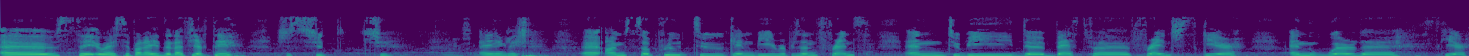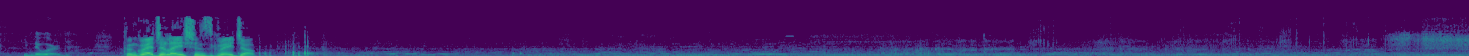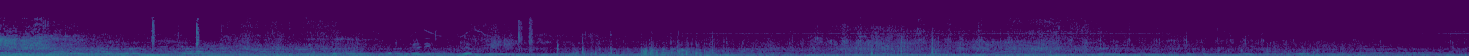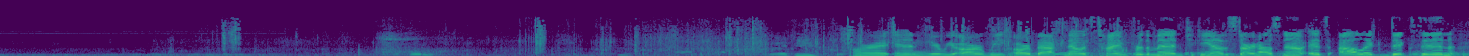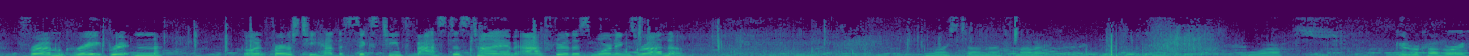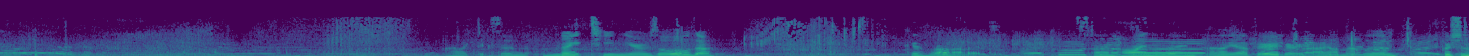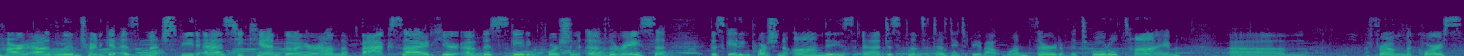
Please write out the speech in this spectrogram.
Euh, c'est ouais, c'est pareil, de la fierté. Je suis, in English, uh, I'm so proud to can be represent France and to be the best uh, French skier and world uh, skier in the world. Congratulations, great job. Right, and here we are. We are back. Now it's time for the men. Kicking out of the start house now, it's Alec Dixon from Great Britain. Going first, he had the 16th fastest time after this morning's run. Nice turn there from Alec. Wow. Good recovery. Alec Dixon, 19 years old. Good run, Alec. Standing high in the loom. Oh yeah, very, very high on that loom. Pushing hard out of the loom, trying to get as much speed as he can, going around the backside here of this skating portion of the race. Uh, the skating portion on these uh, disciplines, it does need to be about one third of the total time um, from the course.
